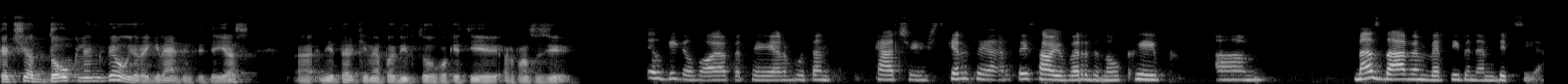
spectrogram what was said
kad čia daug lengviau yra gyvendinti idėjas, nei tarkime pavyktų Vokietijoje ar Prancūzijoje. Ilgai galvoju apie tai ir būtent ką čia išskirti, ar tai savo įvardinau kaip um, mes davėm vertybinę ambiciją.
